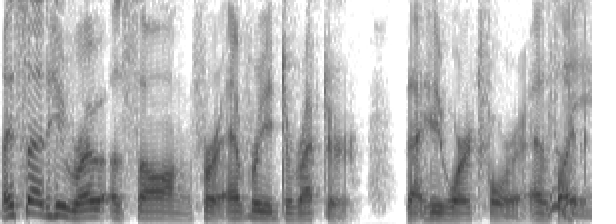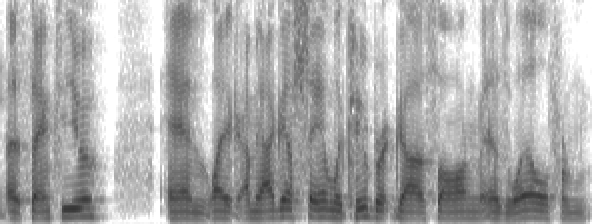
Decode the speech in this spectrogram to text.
They said he wrote a song for every director that he worked for as Really? like a thank you. And like I mean I guess Stanley Kubrick got a song as well from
